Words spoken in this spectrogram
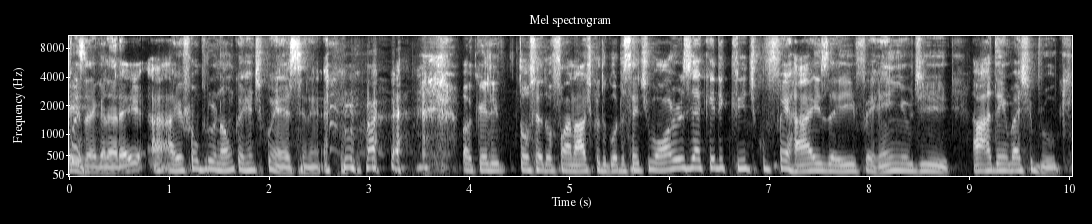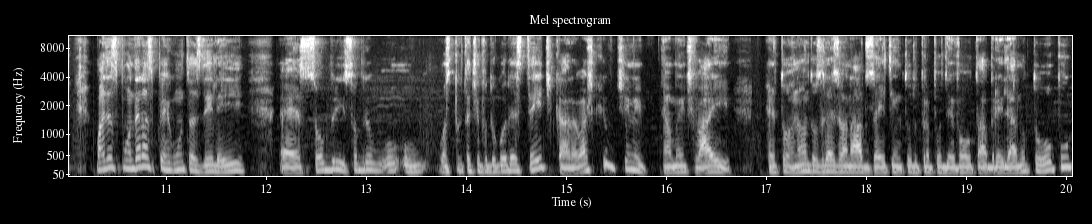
Pois é, galera. Aí, aí foi o Brunão que a gente conhece, né? aquele torcedor fanático do Golden State Warriors e aquele crítico ferraz aí, ferrenho de Arden Westbrook. Mas respondendo as perguntas dele aí é, sobre, sobre o, o, o expectativa do Golden State, cara, eu acho que o time realmente vai retornando. Os lesionados aí tem tudo para poder voltar a brilhar no topo,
